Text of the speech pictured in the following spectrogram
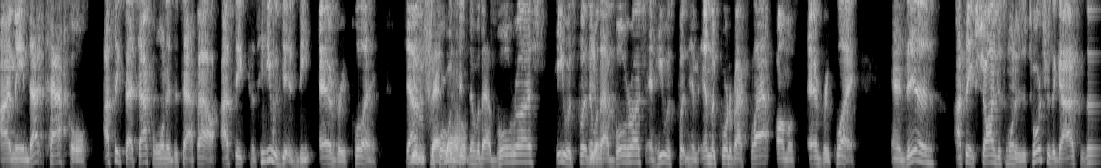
I mean, that tackle, I think that tackle wanted to tap out. I think because he was getting beat every play. Davenport was hitting him with that bull rush. He was putting him with that bull rush, and he was putting him in the quarterback's lap almost every play. And then I think Sean just wanted to torture the guys because then,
